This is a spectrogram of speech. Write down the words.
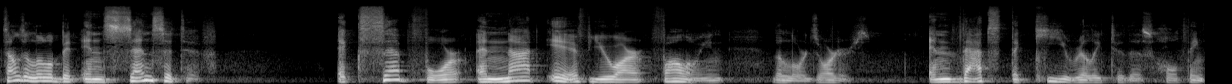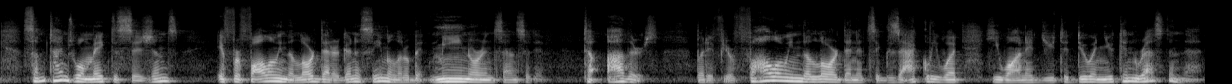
Sounds a little bit insensitive. Except for, and not if you are following the Lord's orders. And that's the key, really, to this whole thing. Sometimes we'll make decisions, if we're following the Lord, that are going to seem a little bit mean or insensitive to others. But if you're following the Lord, then it's exactly what He wanted you to do, and you can rest in that.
